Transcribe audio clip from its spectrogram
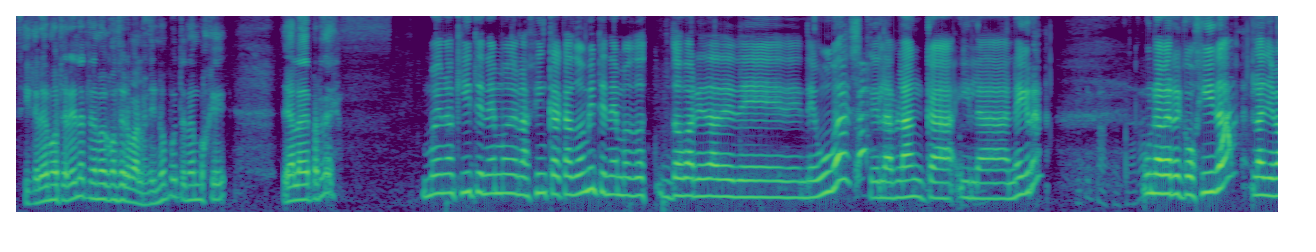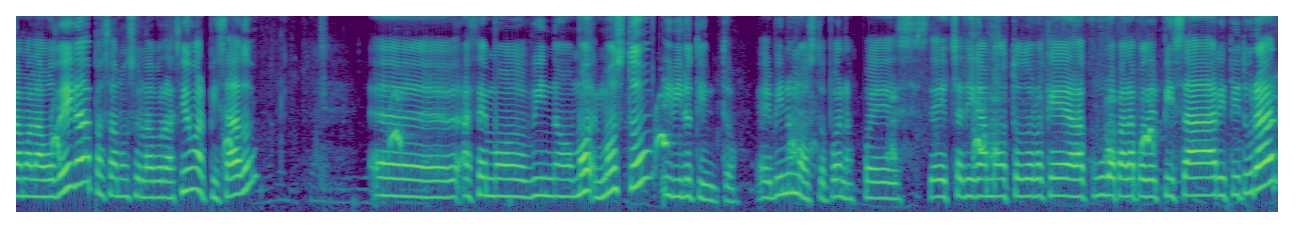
Si queremos tenerla, tenemos que conservarla, si no, pues tenemos que dejarla de perder. Bueno, aquí tenemos en la finca Cadomi, tenemos dos, variedades de uvas, que es la blanca y la negra. Una vez recogida, la llevamos a la bodega, pasamos su elaboración al pisado, eh, hacemos vino mosto y vino tinto. El vino mosto, bueno, pues se echa, digamos, todo lo que es a la cuba para poder pisar y triturar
